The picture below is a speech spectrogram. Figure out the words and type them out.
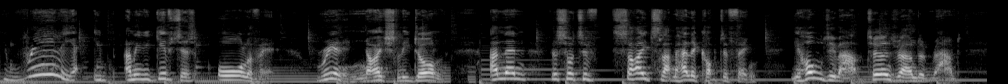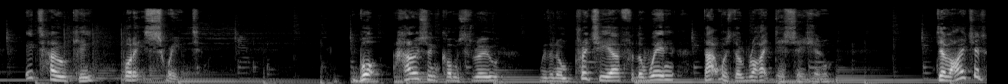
He really, he, I mean, he gives us all of it. Really nicely done. And then the sort of side slam helicopter thing. He holds him out, turns round and round. It's hokey, but it's sweet. But Harrison comes through with an unprettier for the win. That was the right decision. Delighted.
